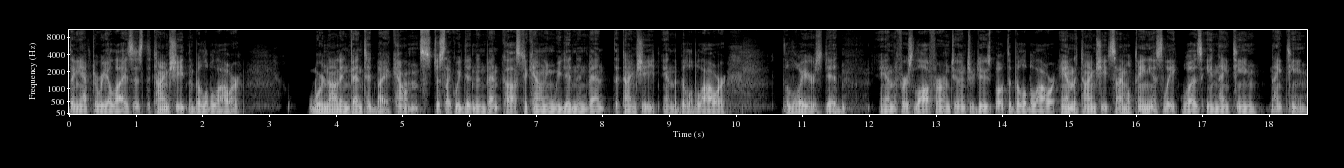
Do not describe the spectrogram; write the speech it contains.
thing you have to realize is the timesheet and the billable hour were not invented by accountants. Just like we didn't invent cost accounting, we didn't invent the timesheet and the billable hour. The lawyers did. And the first law firm to introduce both the billable hour and the timesheet simultaneously was in 1919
